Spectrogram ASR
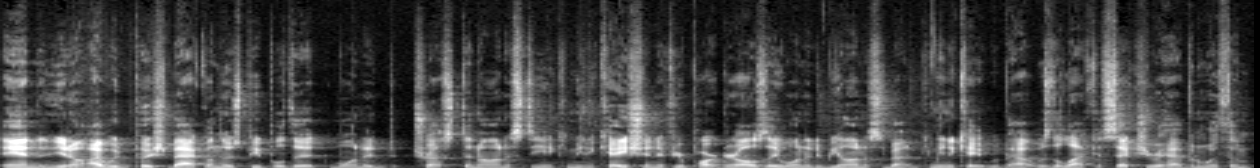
And you know, hmm. I would push back on those people that wanted trust and honesty and communication. If your partner all they wanted to be honest about and communicate about was the lack of sex you were having with them,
